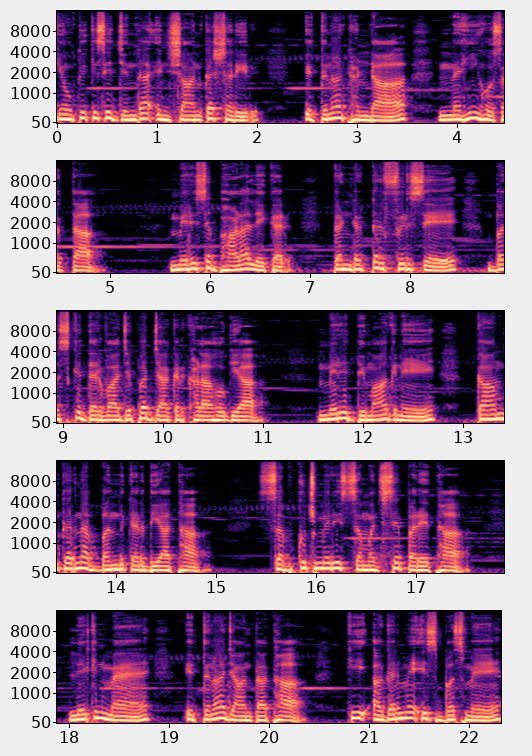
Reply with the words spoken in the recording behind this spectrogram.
क्योंकि किसी ज़िंदा इंसान का शरीर इतना ठंडा नहीं हो सकता। मेरे से भाड़ा लेकर कंडक्टर फिर से बस के दरवाजे पर जाकर खड़ा हो गया। मेरे दिमाग ने काम करना बंद कर दिया था। सब कुछ मेरी समझ से परे था, लेकिन मैं इतना जानता था कि अगर मैं इस बस में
